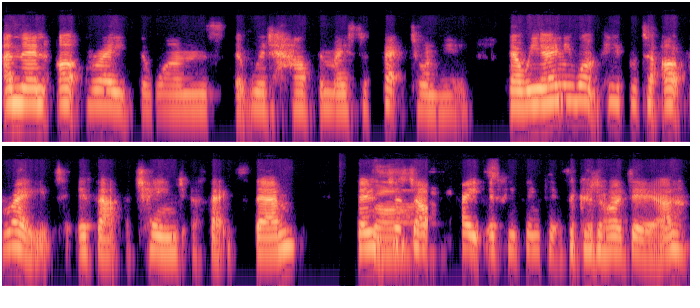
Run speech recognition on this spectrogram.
and then uprate the ones that would have the most effect on you. Now, we only want people to uprate if that change affects them. Don't right. just uprate if you think it's a good idea.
